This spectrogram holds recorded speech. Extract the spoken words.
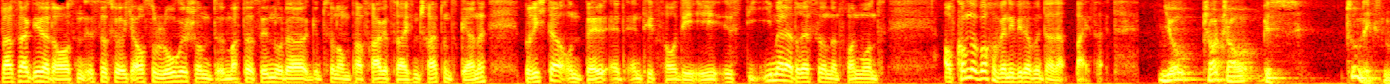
was sagt ihr da draußen? Ist das für euch auch so logisch und äh, macht das Sinn oder gibt es da noch ein paar Fragezeichen? Schreibt uns gerne. Brichter und bell.ntv.de ist die E-Mail-Adresse und dann freuen wir uns auf kommende Woche, wenn ihr wieder mit dabei seid. Jo, ciao, ciao. Bis zum nächsten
